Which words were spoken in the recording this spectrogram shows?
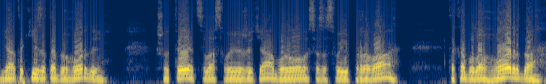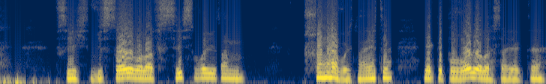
Я такий за тебе гордий, що ти ціле своє життя боролася за свої права, така була горда, всіх відстоювала всі свої там що-небудь, знаєте, як ти поводилася, як ти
